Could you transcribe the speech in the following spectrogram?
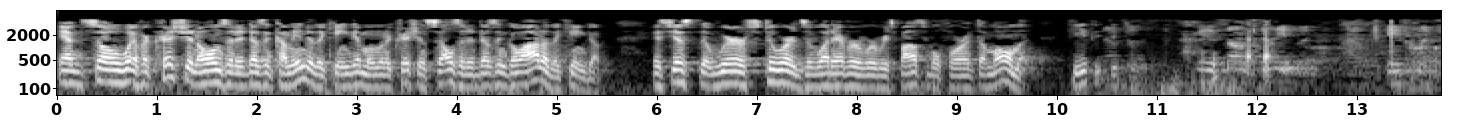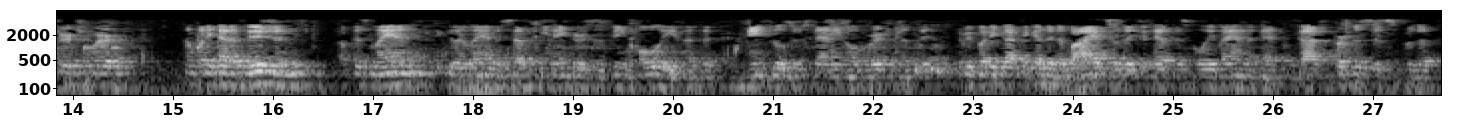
and so, if a Christian owns it, it doesn't come into the kingdom, and when a Christian sells it, it doesn't go out of the kingdom. It's just that we're stewards of whatever we're responsible for at the moment. Keith? I mean, it sounds silly, but I came from a church where somebody had a vision of this land, particular land of 17 acres as being holy, and that the angels are standing over it, and that they, everybody got together to buy it so they could have this holy land that had God's purposes for the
